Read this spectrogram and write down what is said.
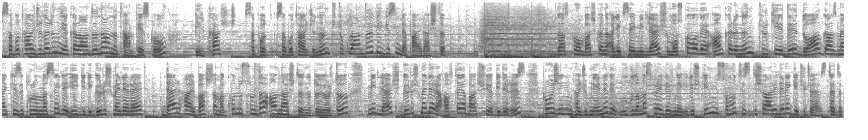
sabotajcıların yakalandığını anlatan Peskov, birkaç sabotajcının tutuklandığı bilgisini de paylaştı. Gazprom Başkanı Alexey Miller, Moskova ve Ankara'nın Türkiye'de doğal gaz merkezi kurulması ile ilgili görüşmelere derhal başlama konusunda anlaştığını duyurdu. Miller, görüşmelere haftaya başlayabiliriz, projenin hacimlerine ve uygulama sürelerine ilişkin somut istişarelere geçeceğiz dedi.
